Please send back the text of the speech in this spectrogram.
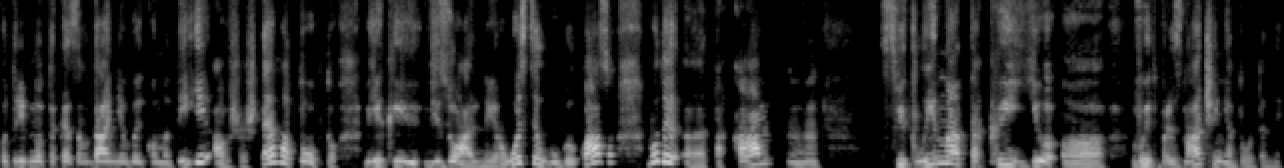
потрібно таке завдання виконати, і а вже ж тема, тобто в який візуальний розділ Google класу буде така. Світлина, такий е, вид призначення доданий.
